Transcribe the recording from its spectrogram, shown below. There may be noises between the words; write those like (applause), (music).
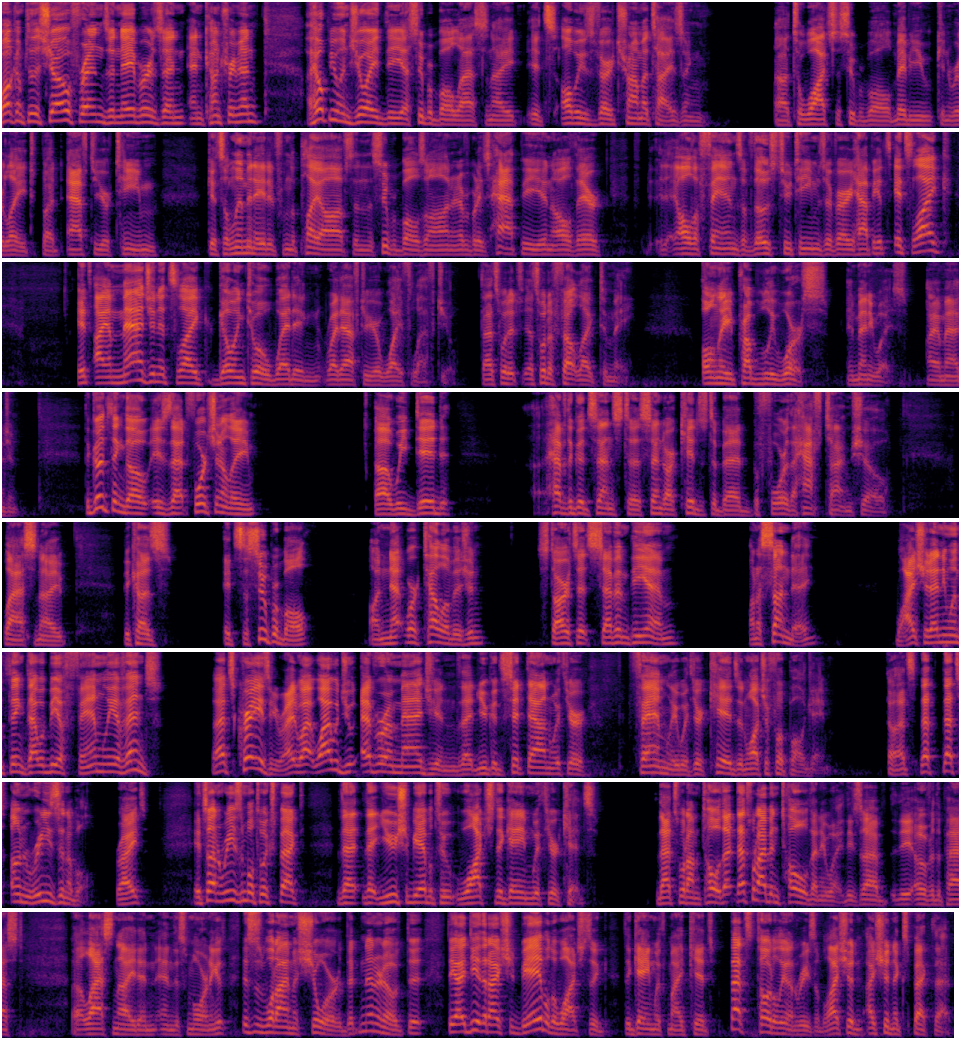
Welcome to the show, friends and neighbors and, and countrymen. I hope you enjoyed the uh, Super Bowl last night. It's always very traumatizing uh, to watch the Super Bowl. Maybe you can relate, but after your team gets eliminated from the playoffs and the Super Bowl's on and everybody's happy and all their all the fans of those two teams are very happy. It's it's like it, I imagine it's like going to a wedding right after your wife left you. That's what it that's what it felt like to me. Only probably worse in many ways, I imagine. The good thing, though, is that fortunately, uh, we did have the good sense to send our kids to bed before the halftime show last night because it's the Super Bowl on network television, starts at 7 p.m. on a Sunday. Why should anyone think that would be a family event? That's crazy, right? Why, why would you ever imagine that you could sit down with your family, with your kids, and watch a football game? No, that's, that, that's unreasonable, right? It's unreasonable to expect that that you should be able to watch the game with your kids. That's what I'm told. That, that's what I've been told anyway. These uh, the, over the past uh, last night and, and this morning. This is what I'm assured that no, no, no. The, the idea that I should be able to watch the, the game with my kids, that's totally unreasonable. I shouldn't, I shouldn't expect that.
